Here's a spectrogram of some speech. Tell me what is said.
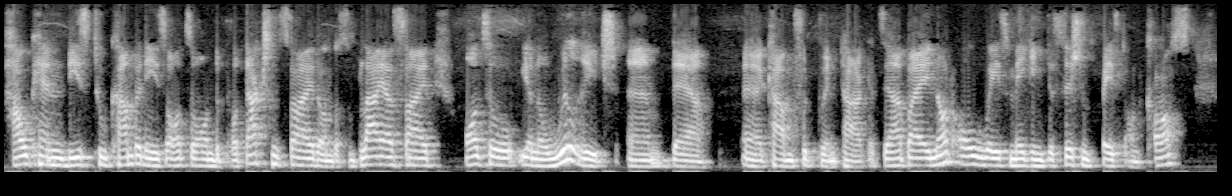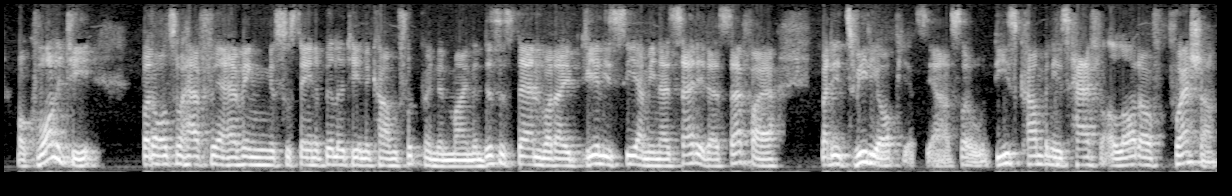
how can these two companies also on the production side, on the supplier side, also, you know, will reach um, their uh, carbon footprint targets yeah, by not always making decisions based on cost or quality, but also have having sustainability and a carbon footprint in mind. And this is then what I clearly see. I mean, I said it as Sapphire, but it's really obvious. Yeah. So these companies have a lot of pressure.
